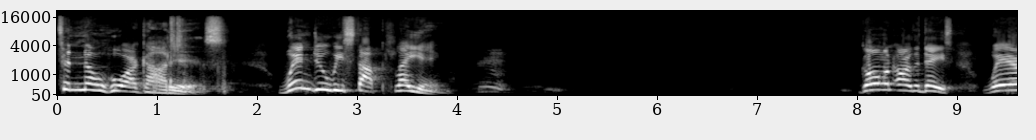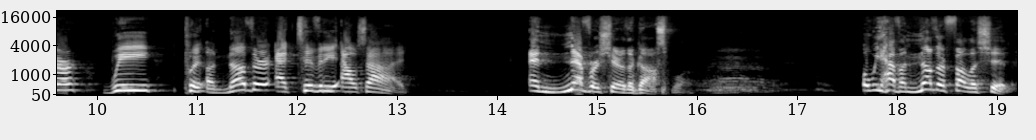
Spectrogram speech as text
to know who our God is. When do we stop playing? Gone are the days where we put another activity outside and never share the gospel. Or we have another fellowship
